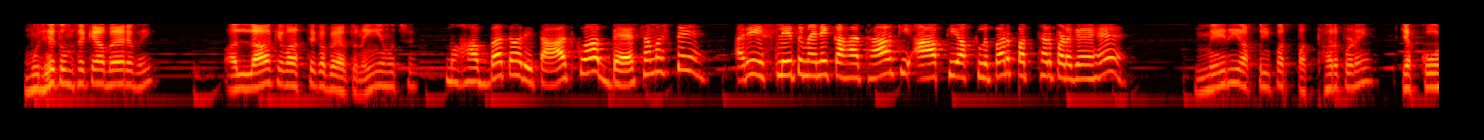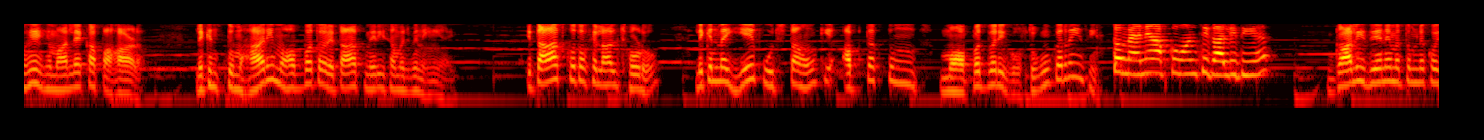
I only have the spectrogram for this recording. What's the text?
मुझे तुमसे क्या बैर है भाई? अल्लाह के वास्ते का बैर तो नहीं है मुझसे। मोहब्बत और इतात को आप बैर समझते हैं। अरे इसलिए तो मैंने कहा था कि आपकी अक्ल पर पत्थर पड़ गए हैं। मेरी अक्ल पर पत्थर पड़े या कोहे हिमालय का पहाड़ लेकिन तुम्हारी मोहब्बत और इतात मेरी समझ में नहीं आई। इतात को तो फ़िलहाल छोड़ो लेकिन मैं ये पूछता हूँ कि अब तक तुम मोहब्बत भरी गुफ्तगू कर रही थी? तो मैंने आपको कौन सी गाली दी है? गाली देने में तुमने कोई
